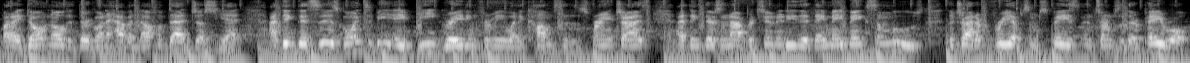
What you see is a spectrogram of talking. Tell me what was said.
but I don't know that they're going to have enough of that just yet. I think this is going to be a B grading for me when it comes to this franchise. I think there's an opportunity that they may make some moves to try to free up some space in terms of their payroll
